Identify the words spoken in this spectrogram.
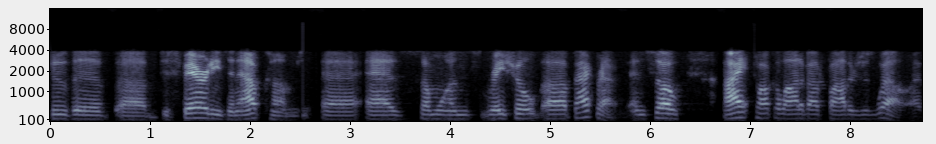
to the uh, disparities in outcomes uh, as someone's racial uh, background. And so I talk a lot about fathers as well. I've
